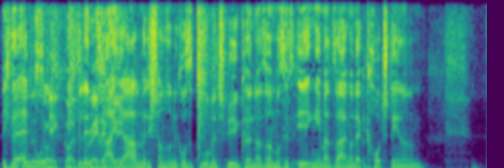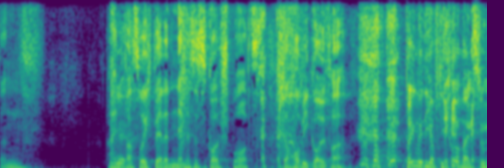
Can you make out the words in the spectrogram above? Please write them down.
Ich will, in, das gut, ich will in drei again. Jahren will ich schon so eine große Tour mitspielen können. Also man muss jetzt irgendjemand sagen und der Coach stehen und dann, dann einfach so, ich wäre der Nemesis des Golfsports. Der Hobbygolfer. Bringen wir dich auf die Tour, meinst du?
